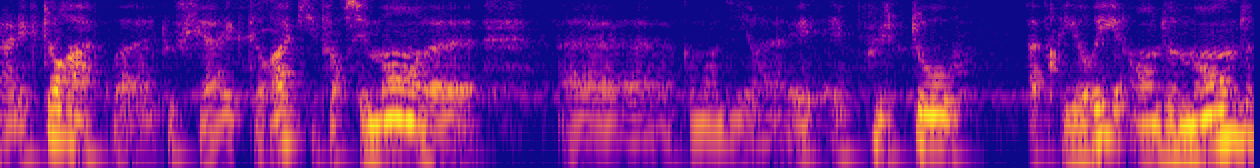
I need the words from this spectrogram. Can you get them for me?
un lectorat, quoi, à toucher un lectorat qui forcément, euh, comment dire, est, plutôt a priori en demande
